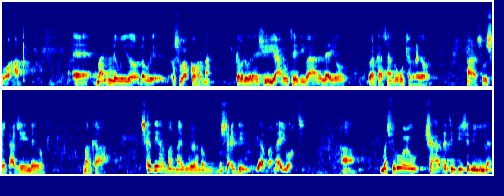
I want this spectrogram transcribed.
buu ahaa. Maalin dhaweyd oo dhowr usbuuc ka horna gabadh walaashii iyo caruurteedii baa la laayo markaasaan ugu tagnayoo u soo tacsiyeynayoo marka iska diyaar baan buu yidhahdo mustacidiin diyaar baan ay waqti مشروع شهادة في سبيل الله.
